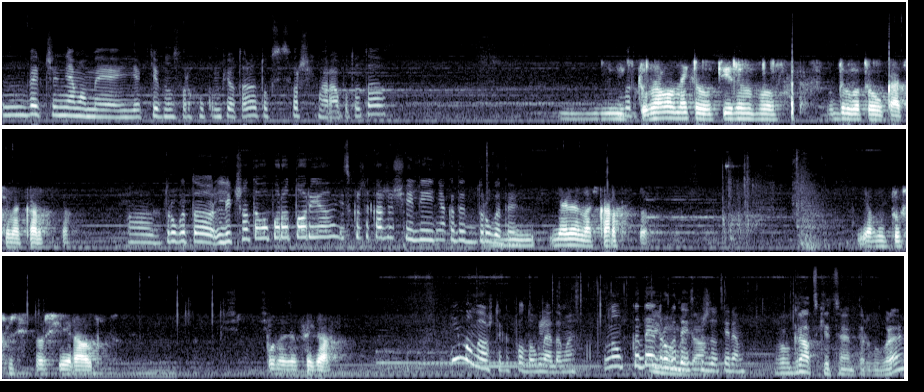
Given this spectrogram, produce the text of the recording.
Вече нямаме и активност върху компютъра. Тук си свършихме работата. И тогава нека да отидем в другата локация на картата. А, другата, личната лаборатория, искаш да кажеш, или някъде другаде? Не, не, на картата. Явно точно си свърши работата. Поне за сега. Имаме още какво да огледаме. Но къде е Имаме, другаде да. искаш да отидем? В градския център, добре?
